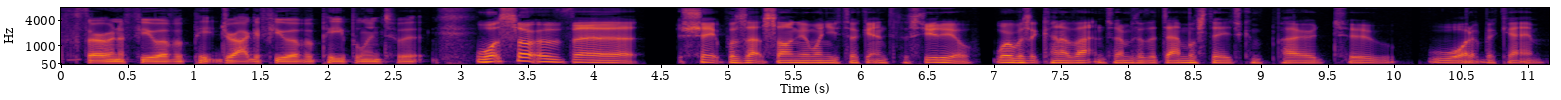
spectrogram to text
throw in a few other pe- drag a few other people into it. What sort of uh, shape was that song in when you took it into the studio? Where was it kind of at in terms of the demo stage compared to what it became?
